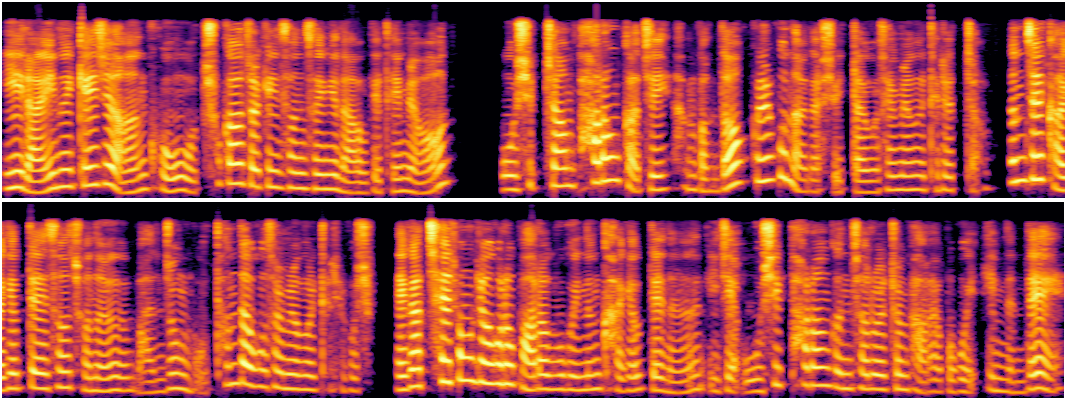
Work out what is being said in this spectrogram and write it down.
이 라인을 깨지 않고 추가적인 상승이 나오게 되면 50.8원까지 한 번 더 끌고 나갈 수 있다고 설명을 드렸죠. 현재 가격대에서 저는 만족 못한다고 설명을 드리고 싶어요. 제가 최종적으로 바라보고 있는 가격대는 이제 58원 근처를 좀 바라보고 있는데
